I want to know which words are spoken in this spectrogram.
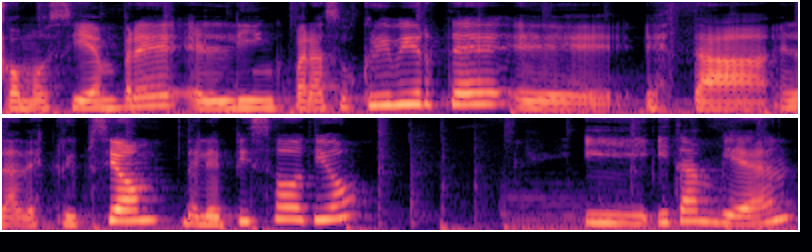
como siempre, el link para suscribirte eh, está en la descripción del episodio. Y, también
